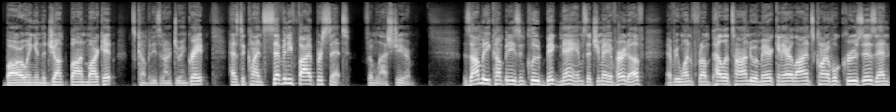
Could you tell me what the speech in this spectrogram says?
Borrowing in the junk bond market, it's companies that aren't doing great, has declined 75% from last year. Zombie companies include big names that you may have heard of, everyone from Peloton to American Airlines, Carnival Cruises, and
